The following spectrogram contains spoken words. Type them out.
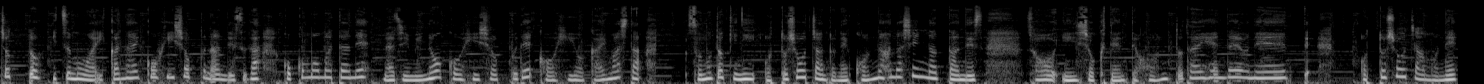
ちょっといつもは行かないコーヒーショップなんですがここもまたね馴染みのコーヒーショップでコーヒーを買いました。その時に夫翔ちゃんとねこんな話になったんです。そう飲食店ってほんと大変だよねって。夫翔ちゃんもね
